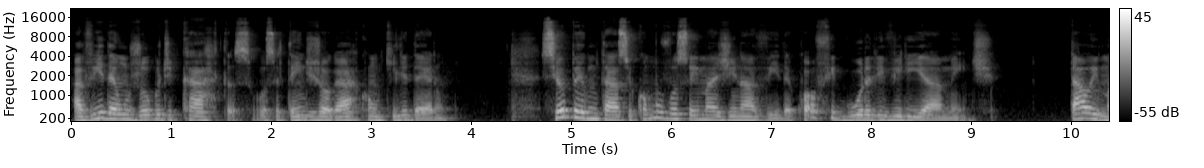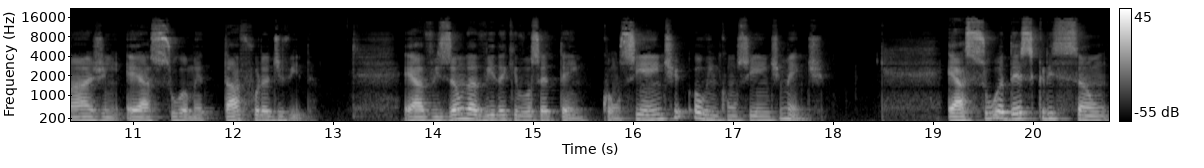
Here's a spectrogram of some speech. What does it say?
a vida é um jogo de cartas, você tem de jogar com o que lhe deram. Se eu perguntasse como você imagina a vida, qual figura lhe viria à mente? Tal imagem é a sua metáfora de vida. É a visão da vida que você tem, consciente ou inconscientemente. É a sua descrição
